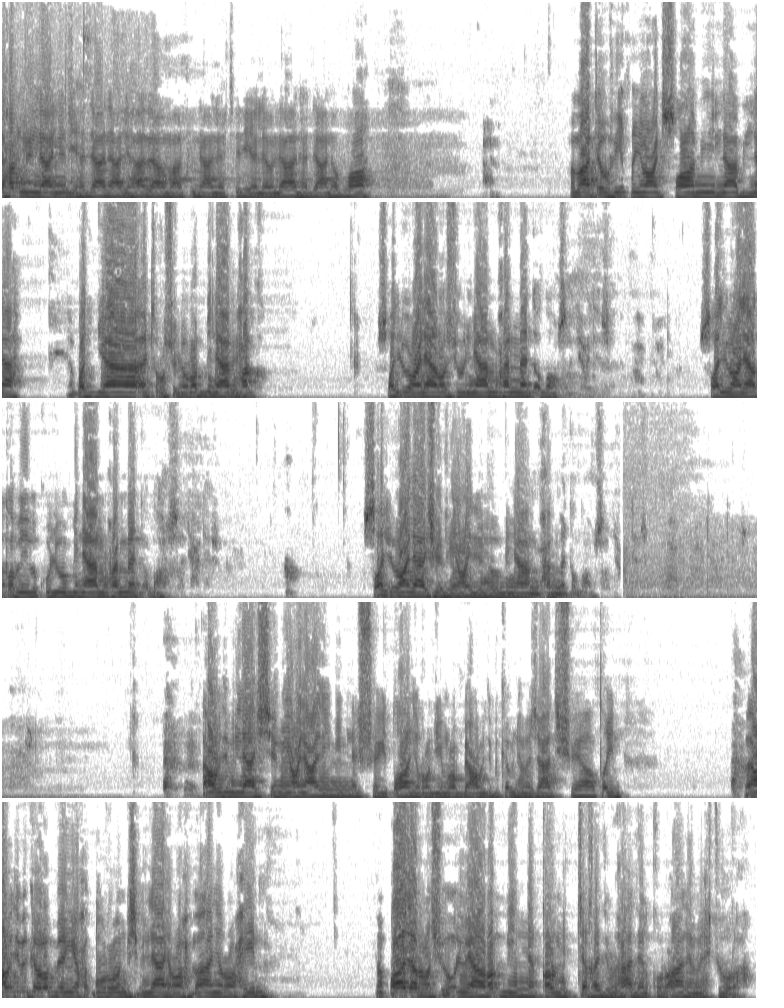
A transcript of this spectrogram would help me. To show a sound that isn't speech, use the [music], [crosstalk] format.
الحمد لله الذي هدانا لهذا وما كنا لنهتدي لولا أن هدانا الله. وما توفيقي واعتصامي إلا بالله. لقد جاءت رسل ربنا بالحق. صلوا على رسولنا محمد. اللهم صل على سيدنا صلوا على طبيب قلوبنا محمد. اللهم صل على صلوا على شفيع ذنوبنا محمد. اللهم صل أعوذ بالله السميع العليم من الشيطان الرجيم. رب أعوذ بك من همزات الشياطين. وأعوذ بك رب أن يحضرون. بسم الله الرحمن الرحيم. فقال الرسول يا رب إن قوم اتخذوا هذا القرآن مهجورا.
